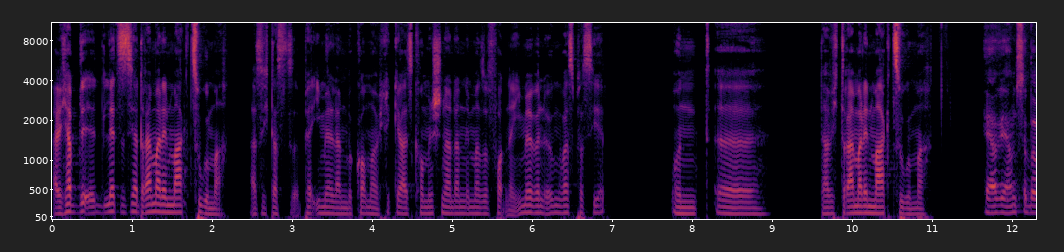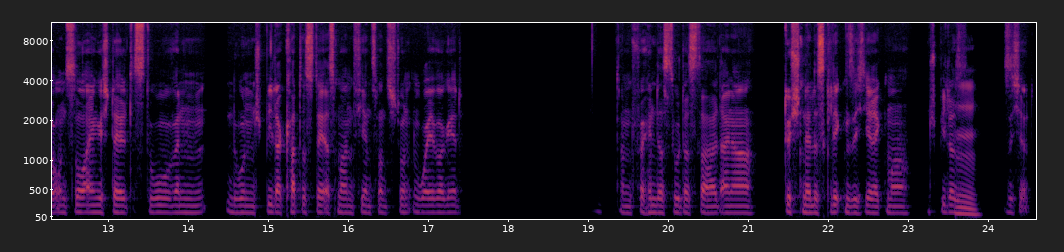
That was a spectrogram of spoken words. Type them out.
Also ich habe letztes Jahr dreimal den Markt zugemacht, als ich das per E-Mail dann bekommen habe. Ich kriege ja als Commissioner dann immer sofort eine E-Mail, wenn irgendwas passiert. Und äh, da habe ich dreimal den Markt zugemacht. Ja, wir haben es ja bei uns so eingestellt, dass du, wenn du einen Spieler cuttest, der erstmal einen 24-Stunden-Waiver geht, dann verhinderst du, dass da halt einer durch schnelles Klicken sich direkt mal einen Spieler Hm. sichert.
